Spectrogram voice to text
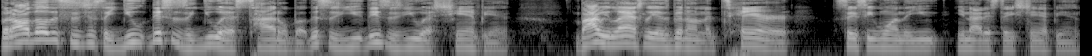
But although this is just a U, this is a U.S. title belt. This is U, this is U.S. champion. Bobby Lashley has been on a tear since he won the U- United States champion.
